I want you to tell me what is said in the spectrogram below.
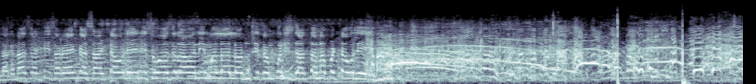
लग्नासाठी सगळ्यांका साठवले आणि सुहासरावांनी मला लॉनची कंपनीत जाताना पटवले.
